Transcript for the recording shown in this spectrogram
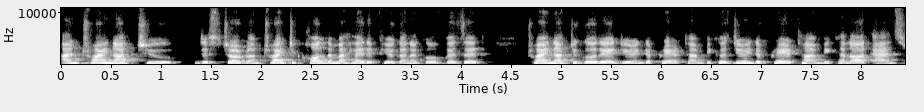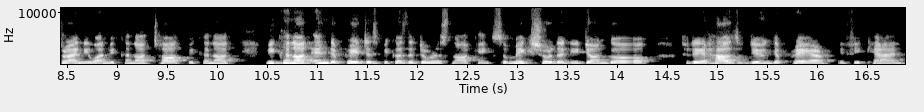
And try not to disturb them. Try to call them ahead if you're going to go visit. Try not to go there during the prayer time because during the prayer time, we cannot answer anyone. We cannot talk. We cannot, we cannot end the prayer just because the door is knocking. So make sure that you don't go to their house during the prayer if you can.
